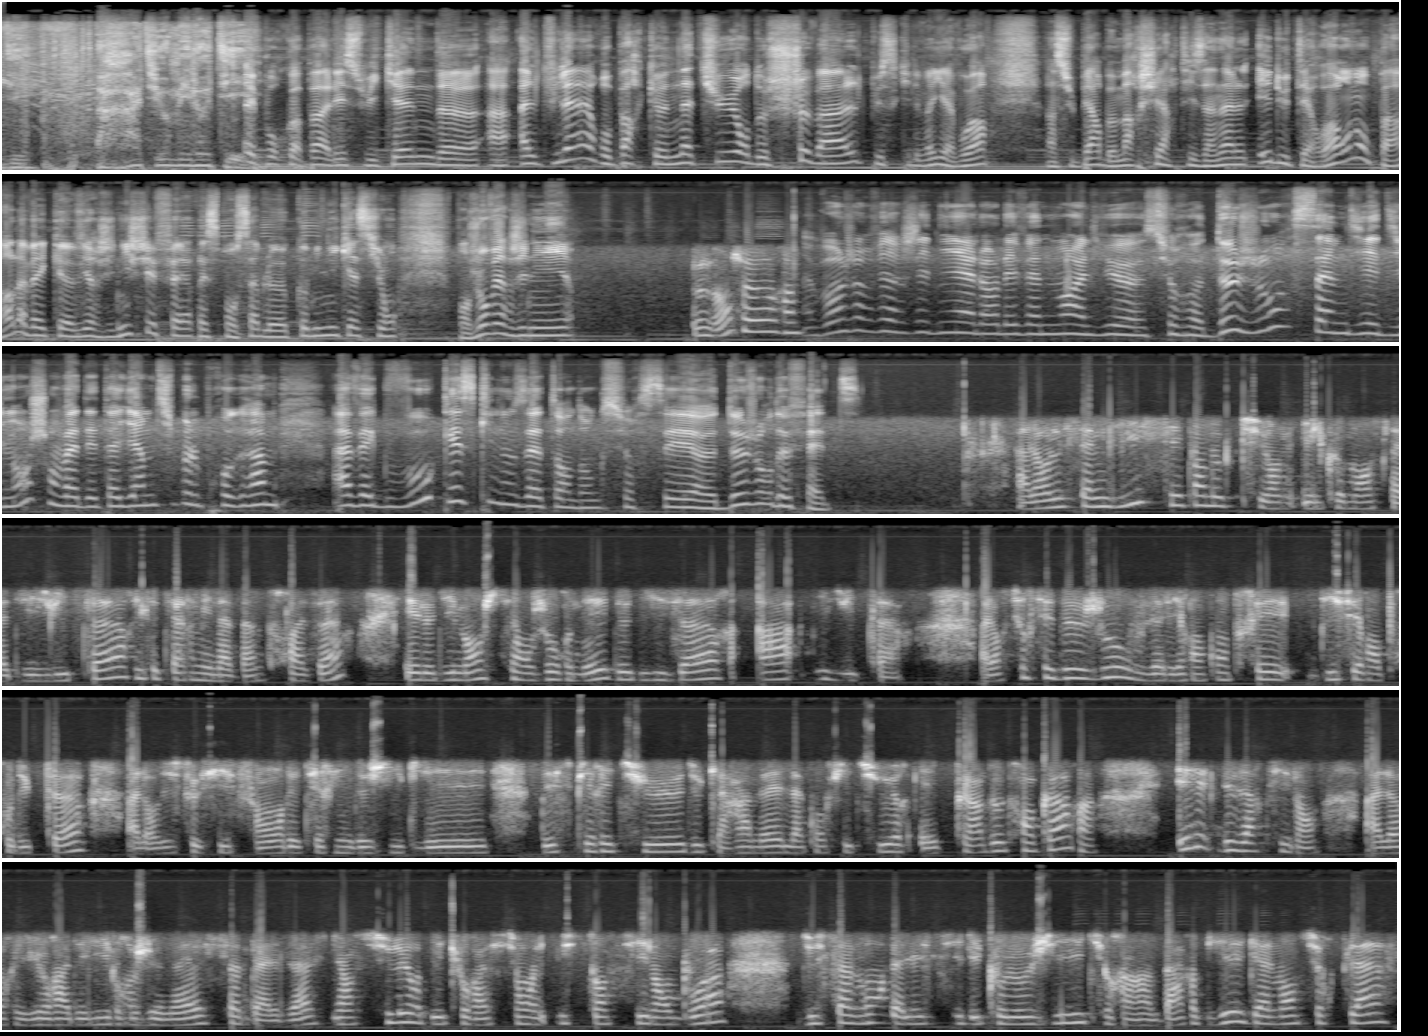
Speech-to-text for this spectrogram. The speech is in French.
Mélodie. Radio Mélodie. Et pourquoi pas aller ce week-end euh, à Altvillers, au parc nature de Cheval, puisqu'il va y avoir un superbe marché artisanal et du terroir. On en parle avec euh, Virginie Schaeffer, responsable communication. Bonjour Virginie. Bonjour. Bonjour Virginie, alors l'événement a lieu sur deux jours, samedi et dimanche. On va détailler un petit peu le programme avec vous. Qu'est-ce qui nous attend donc sur ces euh, deux jours de fête? Alors le samedi, c'est en nocturne. Il commence à 18h, il se termine à 23h. Et le dimanche, c'est en journée de 10h à 18h. Alors sur ces deux jours, vous allez rencontrer différents producteurs. Alors du saucisson, des terrines de gibier, des spiritueux, du caramel, la confiture et plein d'autres encore. Et des artisans. Alors il y aura des livres jeunesse d'Alsace, bien sûr, décorations et ustensiles en bois, du savon, de la lessive écologique, y aura un barbier également sur place,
